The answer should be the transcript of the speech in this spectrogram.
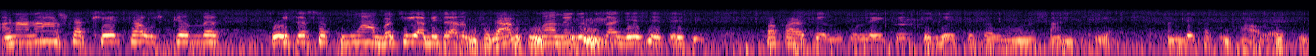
अनानास का खेत था, उसके अंदर कोई तरह से कुआँ बच गया बेचारा भगा कुआँ में घुसता जैसे तैसे पकड़ के उनको लेकर के जैसे सब उन्होंने शांत किया। हम देखा कि भाव ऐसी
